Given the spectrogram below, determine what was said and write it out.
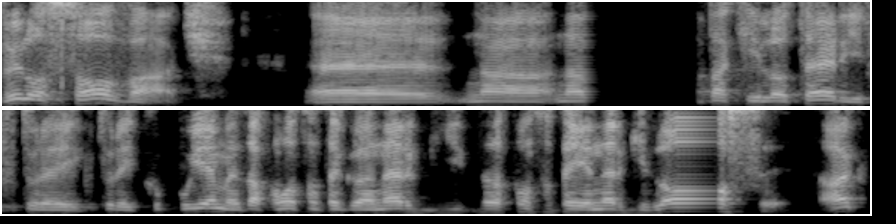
wylosować e, na, na takiej loterii, w której, której kupujemy za pomocą tego energii, za pomocą tej energii losy, tak?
